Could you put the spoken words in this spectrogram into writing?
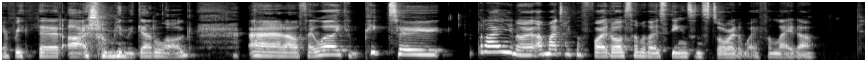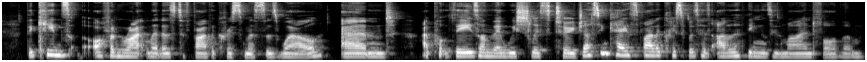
every third item in the catalogue. And I'll say, well, you can pick two, but I, you know, I might take a photo of some of those things and store it away for later. The kids often write letters to Father Christmas as well. And I put these on their wish list too, just in case Father Christmas has other things in mind for them.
